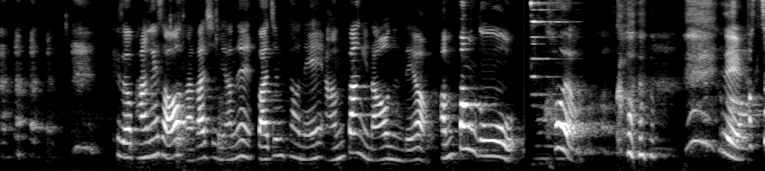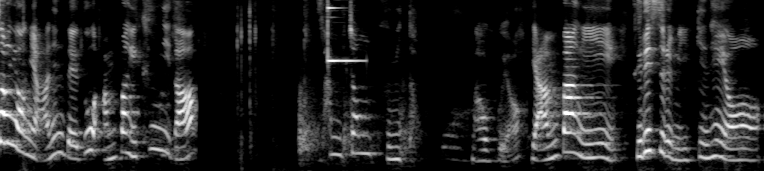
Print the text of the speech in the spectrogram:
그래서 방에서 나가시면은 맞은편에 안방이 나오는데요. 안방도 커요. 네, 확장형이 아닌데도 안방이 큽니다. 3.9m 나오고요. 이 안방이 드레스룸이 있긴 해요.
